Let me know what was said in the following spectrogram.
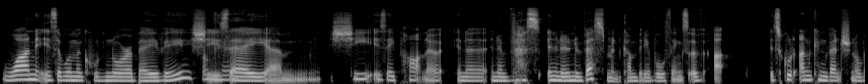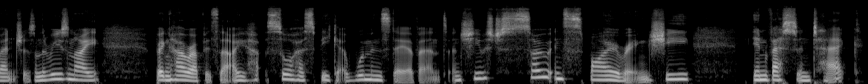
One is a woman called Nora Bavey. She's a um, she is a partner in a an invest in an investment company of all things. Of uh, it's called Unconventional Ventures, and the reason I bring her up is that I saw her speak at a Women's Day event, and she was just so inspiring. She invests in tech,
